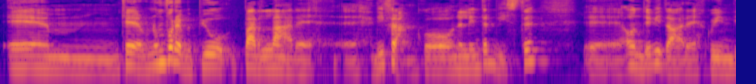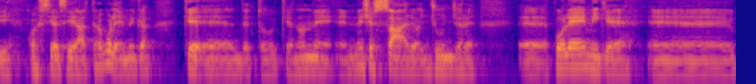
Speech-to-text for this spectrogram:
ehm, che non vorrebbe più parlare eh, di Franco nelle interviste, eh, onde evitare quindi qualsiasi altra polemica, che eh, detto perché non è necessario aggiungere eh, polemiche eh,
